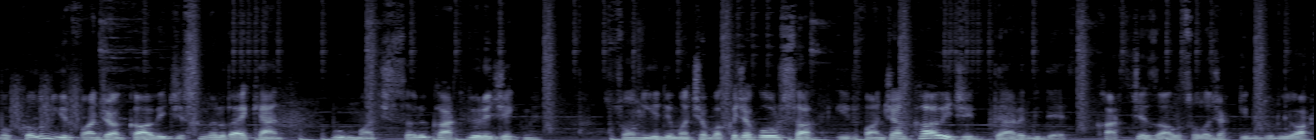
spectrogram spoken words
bakalım İrfan Can Kahveci sınırdayken bu maç sarı kart görecek mi? Son 7 maça bakacak olursak İrfan Can Kahveci derbide kart cezalısı olacak gibi duruyor.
